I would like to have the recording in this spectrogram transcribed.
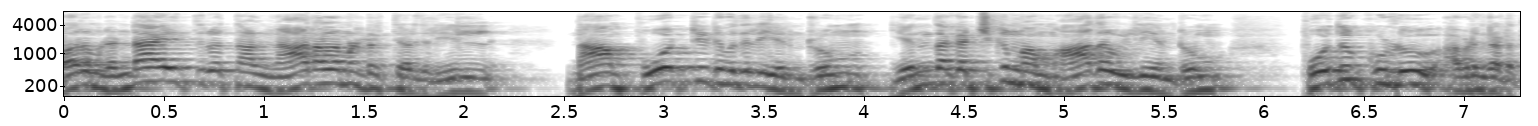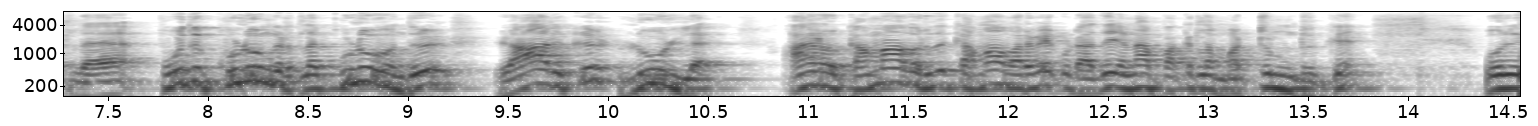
வரும் ரெண்டாயிரத்தி இருபத்தி நாலு நாடாளுமன்ற தேர்தலில் நாம் போட்டியிடுவதில்லை என்றும் எந்த கட்சிக்கும் நாம் ஆதரவு இல்லை என்றும் பொதுக்குழு அப்படிங்கிற இடத்துல பொதுக்குழுங்கிற இடத்துல குழு வந்து யாருக்கு? லூ இல்லை. ஆனால் ஒரு கமா வருது. கமா வரவே கூடாது. ஏன்னா பக்கத்தில் மற்றும் இருக்குது ஒரு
